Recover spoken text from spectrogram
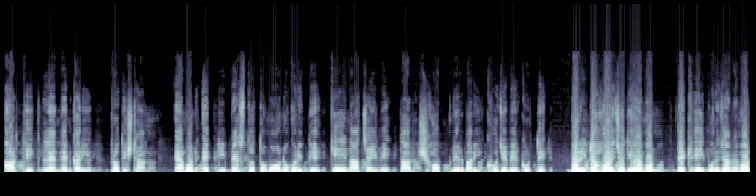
আর্থিক লেনদেনকারী প্রতিষ্ঠান। এমন একটি ব্যস্ততম নগরীতে কে না চাইবে তার স্বপ্নের বাড়ি খুঁজে বের করতে? বাড়িটা হয় যদি এমন, দেখেই বলে যাবে মন।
